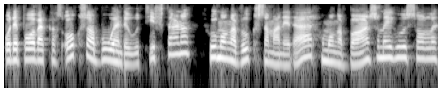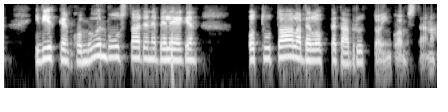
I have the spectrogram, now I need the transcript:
Och det påverkas också av boendeutgifterna, hur många vuxna man är där, hur många barn som är i hushållet, i vilken kommun bostaden är belägen och totala beloppet av bruttoinkomsterna.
